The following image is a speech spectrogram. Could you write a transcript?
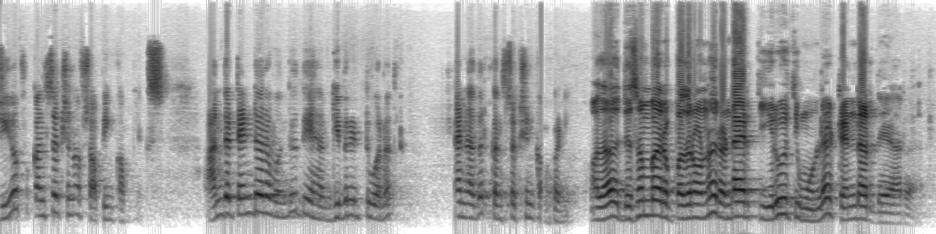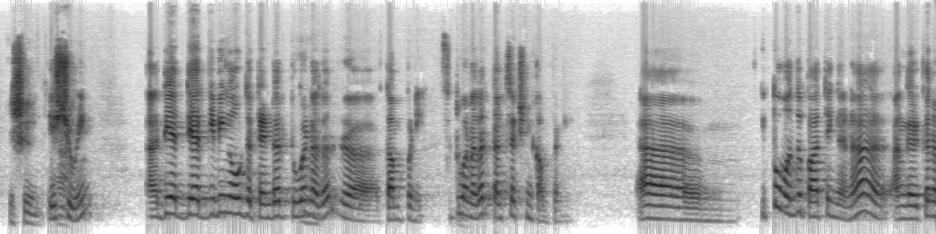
GO for construction of shopping complex அந்த டெண்டரை வந்து they have given it to another another construction company. அதாவது டிசம்பர் பதினொன்று ரெண்டாயிரத்தி இருபத்தி மூணில் tender they are issuing are, they are giving out the tender to another uh, company to another construction company. Um, இப்போ வந்து பார்த்தீங்கன்னா அங்கே இருக்கிற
